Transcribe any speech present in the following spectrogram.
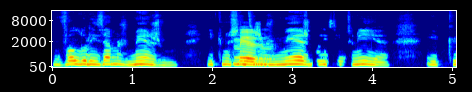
valorizamos mesmo e que nos sentimos Mesmo. mesmo em sintonia e que,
